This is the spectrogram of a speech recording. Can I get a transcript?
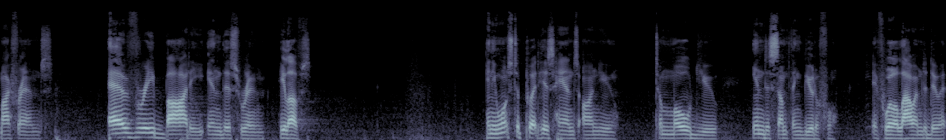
my friends everybody in this room he loves. And he wants to put his hands on you to mold you into something beautiful if we'll allow him to do it.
